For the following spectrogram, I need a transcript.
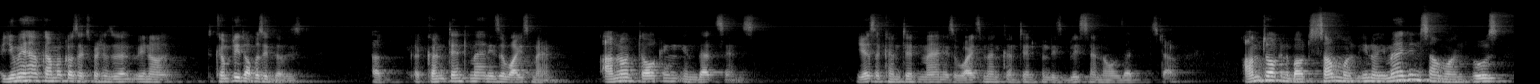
You may have come across expressions where, you know, the complete opposite of this. A, a content man is a wise man. I'm not talking in that sense. Yes, a content man is a wise man, contentment is bliss and all that stuff. I'm talking about someone, you know, imagine someone who's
